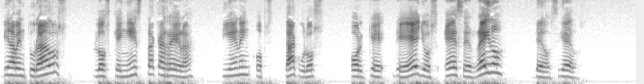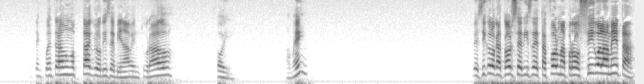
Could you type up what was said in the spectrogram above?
Bienaventurados los que en esta carrera tienen obstáculos, porque de ellos es el reino de los cielos. Si te encuentras un obstáculo, dice, bienaventurado soy. Amén. Versículo 14 dice de esta forma, prosigo a la meta,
